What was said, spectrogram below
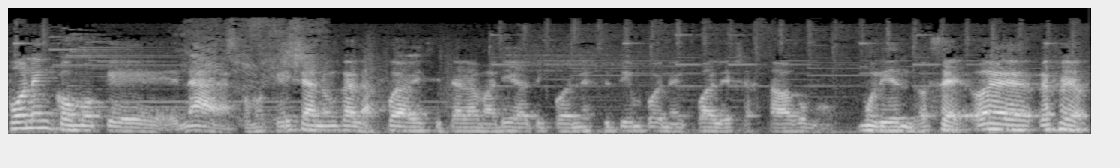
ponen como que nada, como que ella nunca la fue a visitar a María, tipo en ese tiempo en el cual ella estaba como muriéndose. Eh, re feo.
